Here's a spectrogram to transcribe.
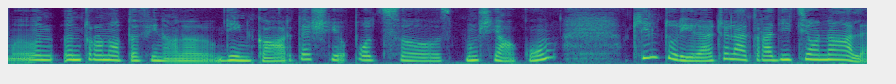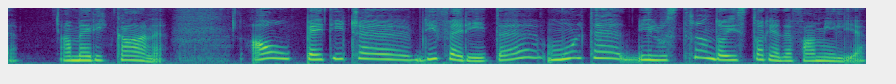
în, într-o notă finală din carte și pot să spun și acum, chilturile acelea tradiționale, americane, au petice diferite, multe ilustrând o istorie de familie.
